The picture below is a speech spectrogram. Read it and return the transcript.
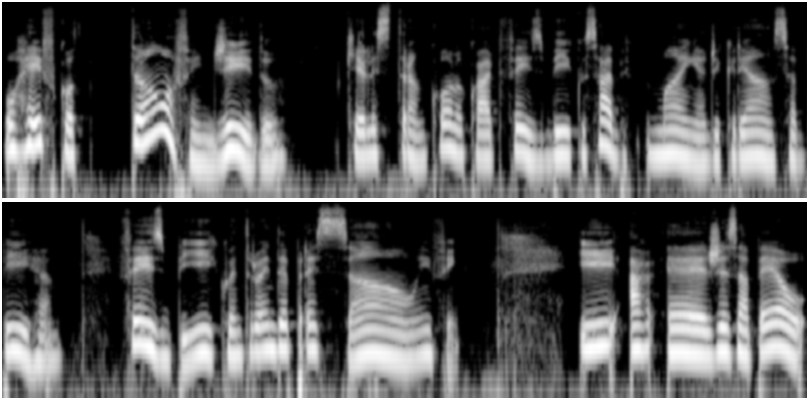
O rei ficou tão ofendido que ele se trancou no quarto, fez bico, sabe? Manha de criança, birra. Fez bico, entrou em depressão, enfim. E a, é, Jezabel,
